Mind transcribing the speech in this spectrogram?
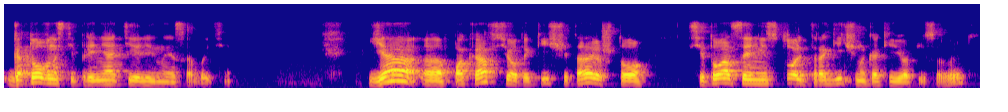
готовности принять те или иные события. Я э, пока все-таки считаю, что ситуация не столь трагична, как ее описывают.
